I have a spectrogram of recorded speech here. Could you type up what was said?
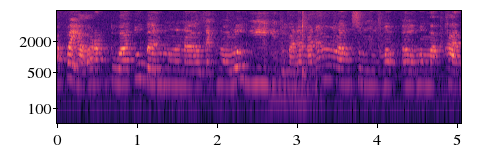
apa ya orang tua tuh baru mengenal teknologi gitu. Hmm. Kadang-kadang langsung me- eh, memakan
